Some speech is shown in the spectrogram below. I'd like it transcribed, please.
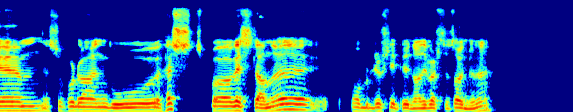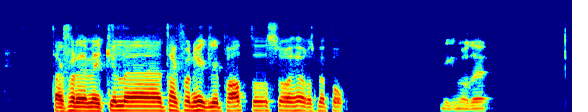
så får du ha en god høst på Vestlandet. Håper du slipper unna de verste stormene. Takk for det, Mikkel. Takk for en hyggelig prat, og så høres vi på. I like måte.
